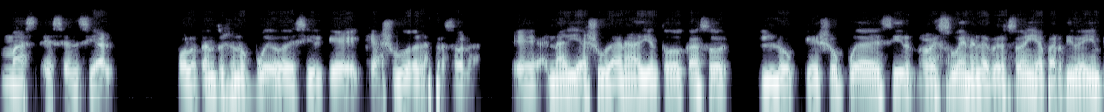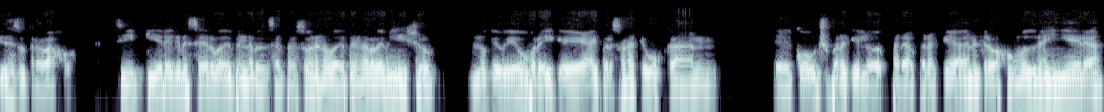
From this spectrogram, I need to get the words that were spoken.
más esencial. Por lo tanto, yo no puedo decir que, que ayuda a las personas. Eh, nadie ayuda a nadie. En todo caso, lo que yo pueda decir resuena en la persona y a partir de ahí empieza su trabajo. Si quiere crecer, va a depender de esa persona, no va a depender de mí. Yo lo que veo por ahí que hay personas que buscan eh, coach para que, lo, para, para que hagan el trabajo como de una niñera,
